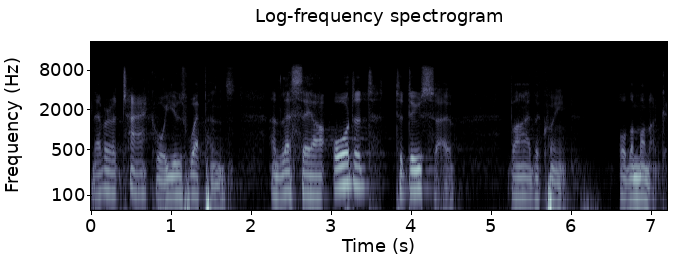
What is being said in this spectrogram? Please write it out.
never attack or use weapons unless they are ordered to do so by the Queen or the monarch.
